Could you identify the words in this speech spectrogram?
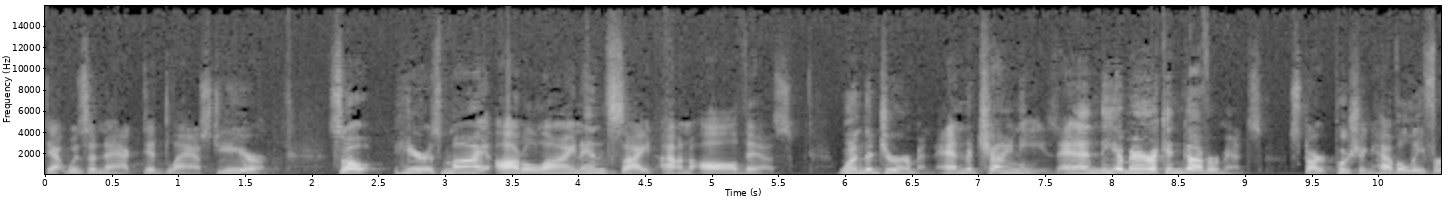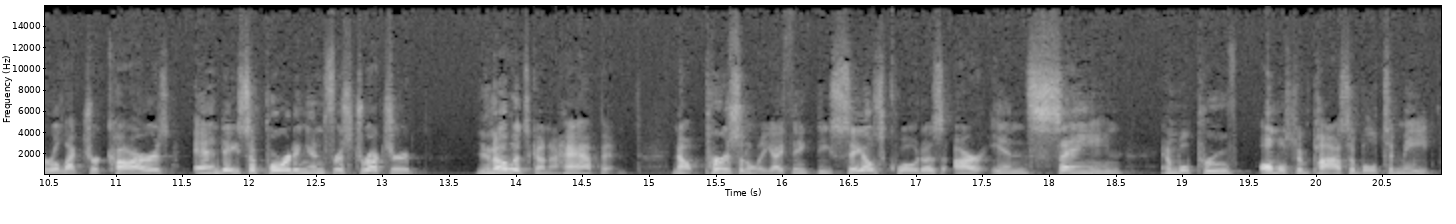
that was enacted last year. So here's my Autoline insight on all this. When the German and the Chinese and the American governments start pushing heavily for electric cars and a supporting infrastructure, you know what's going to happen. Now, personally, I think these sales quotas are insane and will prove almost impossible to meet,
